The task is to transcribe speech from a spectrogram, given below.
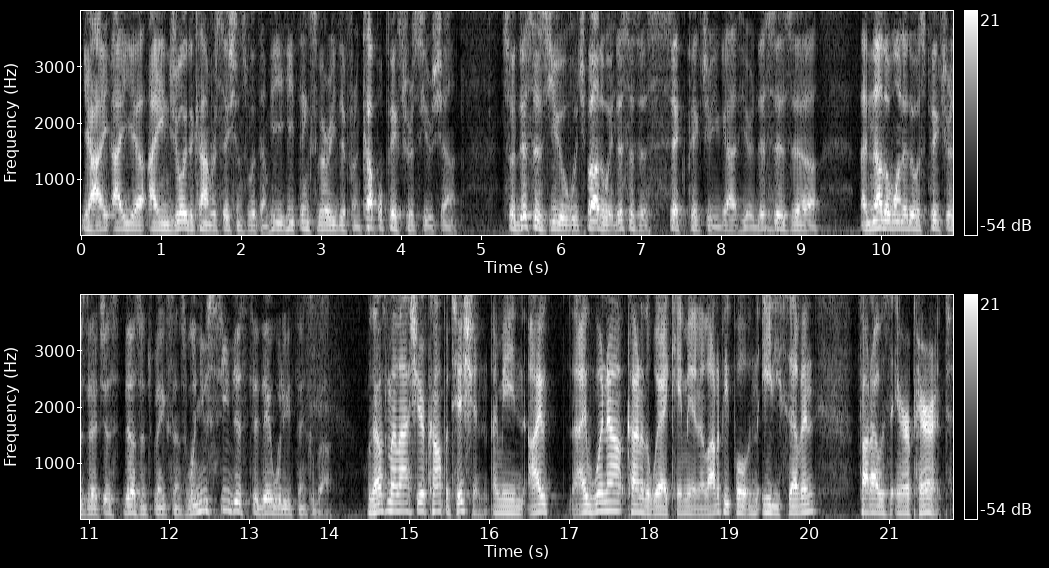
Yeah, I I, uh, I enjoyed the conversations with him. He he thinks very different. Couple pictures here, Shawn. So this is you, which by the way, this is a sick picture you got here. This is uh, another one of those pictures that just doesn't make sense. When you see this today, what do you think about? Well, that was my last year of competition. I mean, I I went out kind of the way I came in. A lot of people in '87 thought I was the heir apparent,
